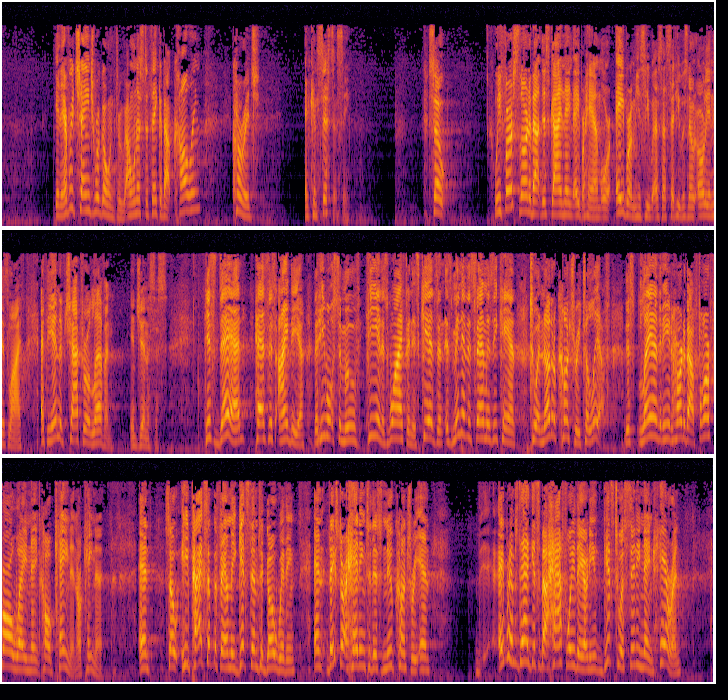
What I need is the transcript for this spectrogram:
In every change we're going through, I want us to think about calling, courage, and consistency. So, we first learn about this guy named Abraham, or Abram, as, he, as I said, he was known early in his life, at the end of chapter 11 in Genesis. His dad has this idea that he wants to move he and his wife and his kids and as many of his family as he can to another country to live. This land that he had heard about far, far away named called Canaan or Canaan. And so he packs up the family, gets them to go with him, and they start heading to this new country. And Abraham's dad gets about halfway there, and he gets to a city named Haran,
